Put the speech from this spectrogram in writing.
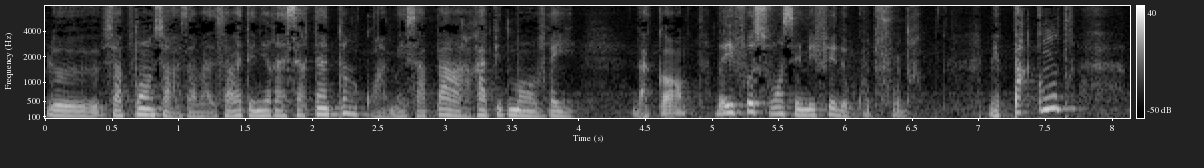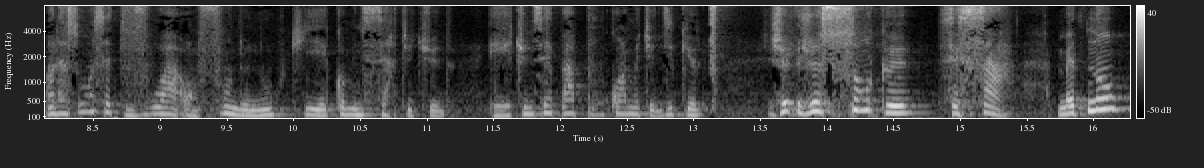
le, ça prend, ça, ça va, ça va tenir un certain temps, quoi. Mais ça part rapidement en vrille. D'accord? Donc il faut souvent se méfier de coups de foudre. Mais par contre, on a souvent cette voix en fond de nous qui est comme une certitude. Et tu ne sais pas pourquoi, mais tu dis que je, sens que c'est ça. Maintenant,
